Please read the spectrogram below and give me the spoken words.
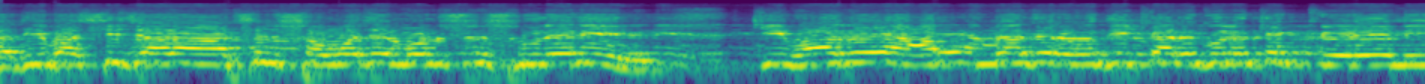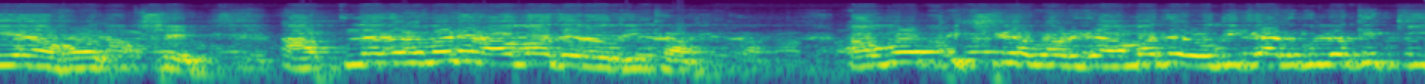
আদিবাসী যারা আছেন, সমাজের মানুষরা শুনে নিন, কীভাবে আপনাদের অধিকারগুলোকে কেড়ে নেওয়া হচ্ছে। আপনাদের মানে আমাদের অধিকার। আমার পিছিয়ে বর্গে আমাদের অধিকারগুলোকে কি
